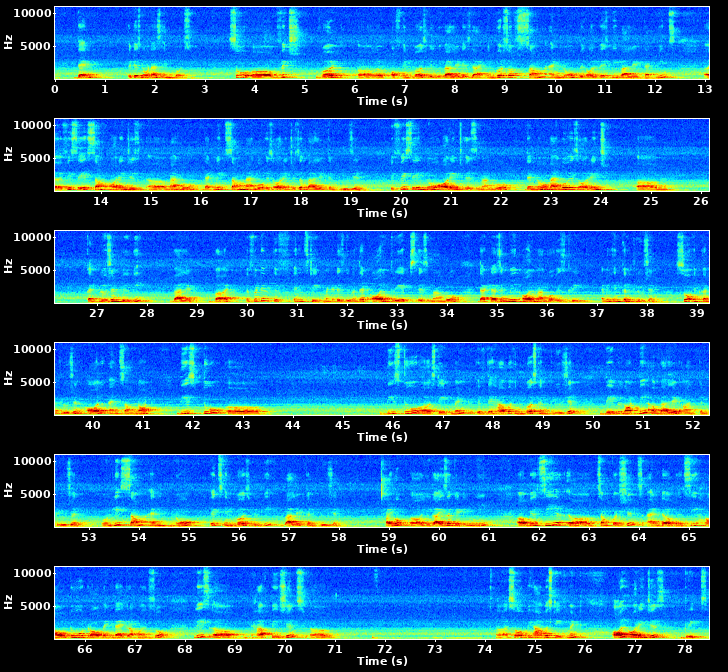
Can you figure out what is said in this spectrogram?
then it is known as inverse. So uh, which word uh, of inverse will be valid is that inverse of some and no will always be valid. That means uh, if we say some orange is uh, mango, that means some mango is orange is a valid conclusion. If we say no orange is mango, then no mango is orange um, conclusion will be valid. But if it in, if in statement it is given that all grapes is mango, that doesn't mean all mango is grape. I mean in conclusion. So in conclusion all and some not these two uh, these two uh, statement if they have an inverse conclusion they will not be a valid conclusion. Only some and no its inverse will be valid conclusion. I hope uh, you guys are getting me. Uh, we'll see uh, some questions and uh, we'll see how to draw venn diagram also. Please uh, have patience uh, so we have a statement all oranges grapes.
